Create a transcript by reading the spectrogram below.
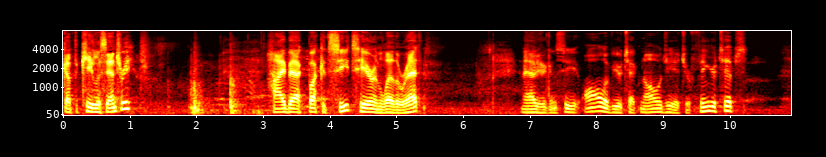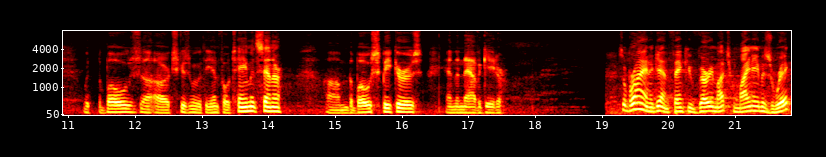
Got the keyless entry. High back bucket seats here in leatherette. And as you can see, all of your technology at your fingertips with the Bose, uh, or excuse me, with the infotainment center, um, the Bose speakers, and the navigator. So Bryan, again, thank you very much. My name is Rick.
